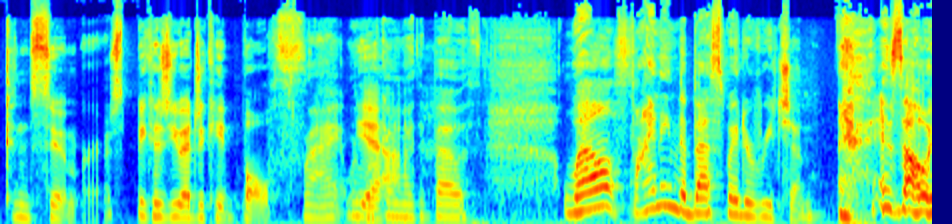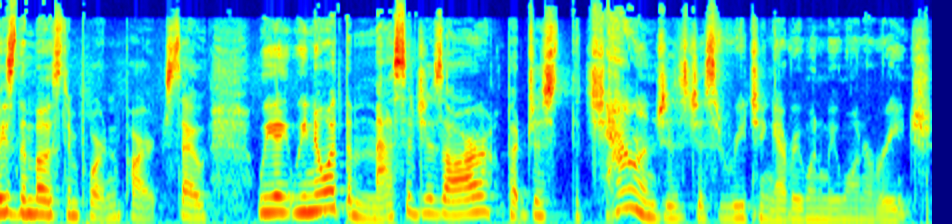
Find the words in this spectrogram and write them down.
consumers? Because you educate both. Right, we're Yeah. working with both. Well, finding the best way to reach them is always the most important part. So we we know what the messages are, but just the challenge is just reaching everyone we want to reach.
